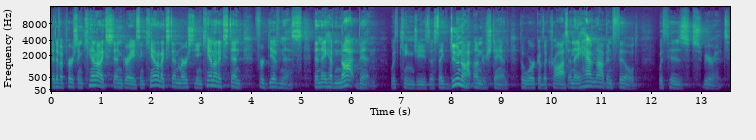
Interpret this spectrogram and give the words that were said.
that if a person cannot extend grace and cannot extend mercy and cannot extend forgiveness, then they have not been with King Jesus. They do not understand the work of the cross and they have not been filled with his spirit.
